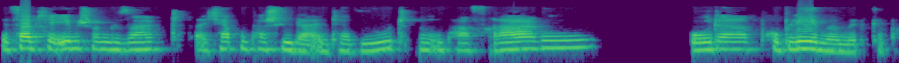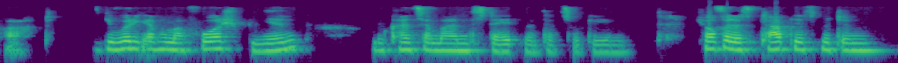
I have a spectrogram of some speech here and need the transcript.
Jetzt habe ich ja eben schon gesagt, ich habe ein paar Schüler interviewt und ein paar Fragen oder Probleme mitgebracht. Die würde ich einfach mal vorspielen. Du kannst ja mal ein Statement dazu geben. Ich hoffe, das klappt jetzt mit dem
